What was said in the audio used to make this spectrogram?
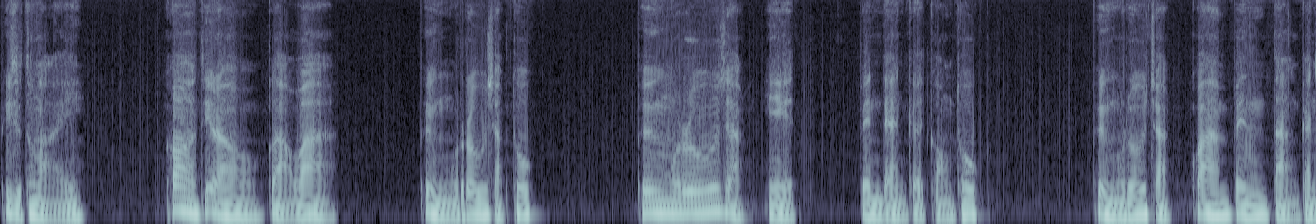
พิสุทั้งหลาย ข้อที่เรากล่าวว่า พึงรู้จักทุกข์ พึงรู้จักเหตุเป็นแดนเกิดของทุกข์ พึงรู้จักความเป็นต่างกัน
